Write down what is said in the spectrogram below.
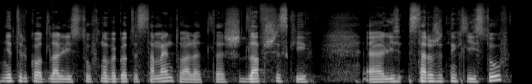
nie tylko dla listów Nowego Testamentu, ale też dla wszystkich e, starożytnych listów.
